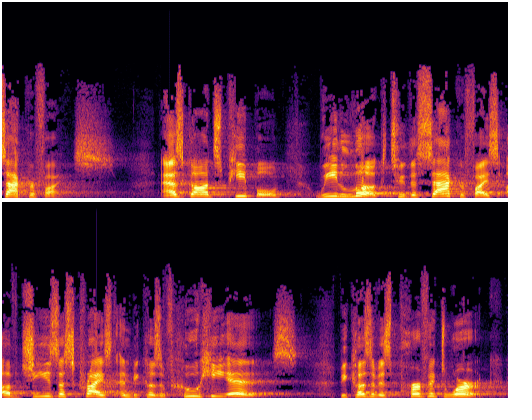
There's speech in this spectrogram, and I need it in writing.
sacrifice. As God's people, we look to the sacrifice of Jesus Christ, and because of who he is, because of his perfect work,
